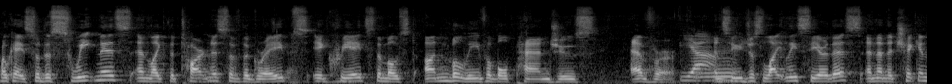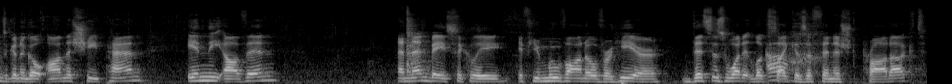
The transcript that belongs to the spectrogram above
okay. So the sweetness and like the tartness of the grapes, it creates the most unbelievable pan juice ever. Yeah. And so you just lightly sear this, and then the chicken's gonna go on the sheet pan in the oven. And then basically, if you move on over here, this is what it looks like Oh. as a finished product.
